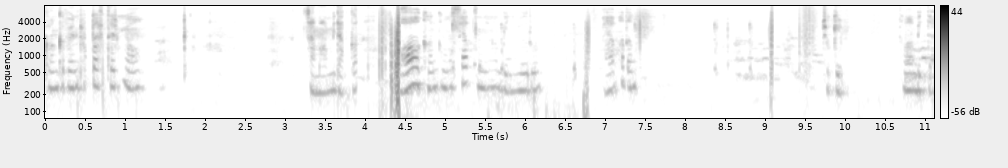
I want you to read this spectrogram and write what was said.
Kanka benim çok defterim yok. Tamam bir dakika. Oha kanka nasıl yaptın ya bilmiyorum. Ben yapmadım. Çok iyi. Tamam bitti.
